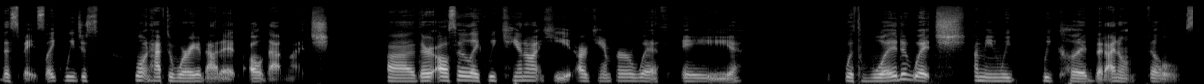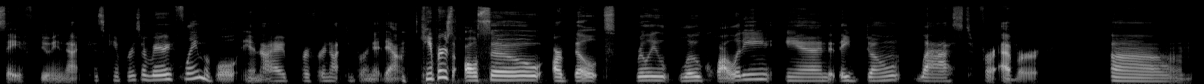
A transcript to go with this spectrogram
the space. Like we just won't have to worry about it all that much. Uh, they're also like we cannot heat our camper with a with wood, which I mean we we could, but I don't feel safe doing that because campers are very flammable and I prefer not to burn it down. Campers also are built really low quality and they don't last forever. Um,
